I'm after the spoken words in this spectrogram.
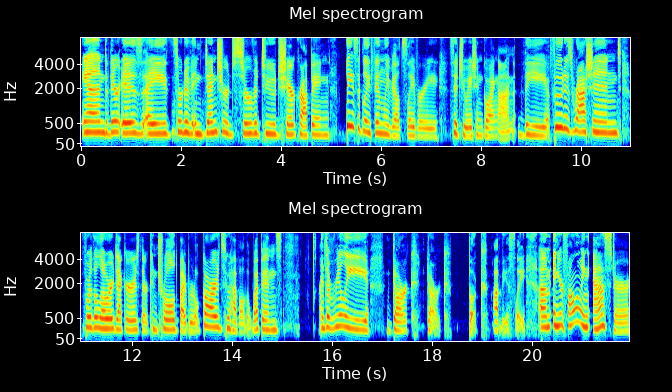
And there is a sort of indentured servitude sharecropping basically thinly veiled slavery situation going on. The food is rationed for the lower deckers, they're controlled by brutal guards who have all the weapons. It's a really dark, dark book, obviously. Um, and you're following Aster,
